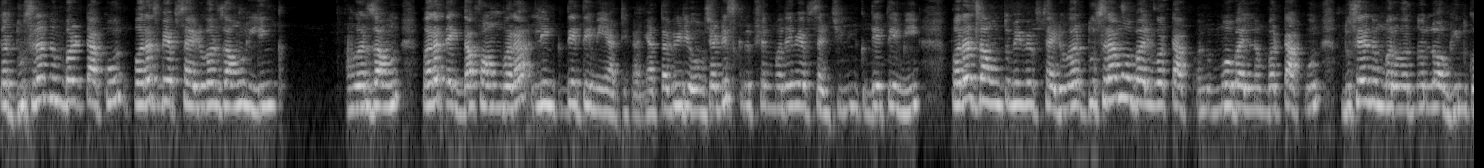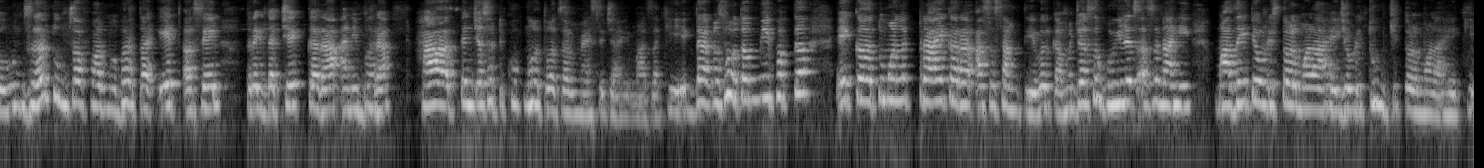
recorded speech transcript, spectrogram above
तर दुसरा नंबर टाकून परत वेबसाईटवर जाऊन लिंक वर जाऊन परत एकदा फॉर्म भरा. लिंक देते मी या ठिकाणी. आता व्हिडिओच्या डिस्क्रिप्शनमध्ये वेबसाईटची लिंक देते मी. परत जाऊन तुम्ही वेबसाईटवर दुसऱ्या मोबाईलवर टाक मोबाईल नंबर टाकून दुसऱ्या नंबरवरनं लॉग इन करून जर तुमचा फॉर्म भरता येत असेल तर एकदा चेक करा आणि भरा. हा त्यांच्यासाठी खूप महत्त्वाचा मेसेज आहे माझा की एकदा कसं होतं मी फक्त एक तुम्हाला ट्राय करा असं सांगते बरं का. म्हणजे असं होईलच असं नाही. माझंही तेवढीच तळमळ आहे जेवढी तुमची तळमळ आहे की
